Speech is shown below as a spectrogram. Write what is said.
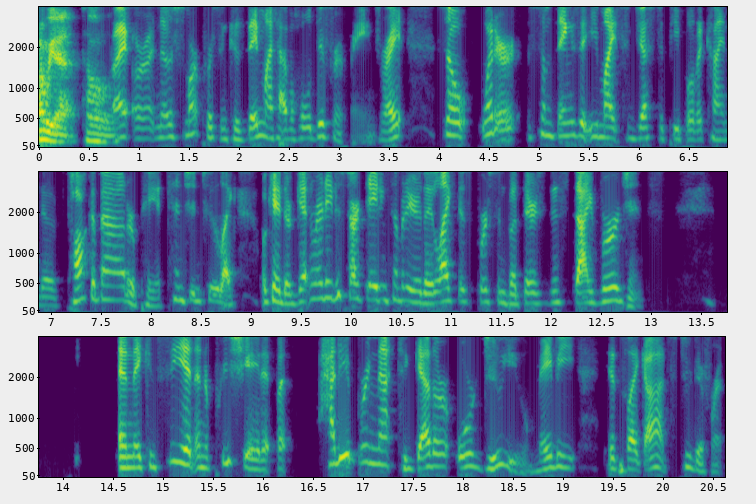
Oh yeah, totally. right? Or another smart person because they might have a whole different range, right? So, what are some things that you might suggest to people to kind of talk about or pay attention to? Like, okay, they're getting ready to start dating somebody or they like this person, but there's this divergence and they can see it and appreciate it. But how do you bring that together or do you? Maybe it's like, ah, it's too different.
